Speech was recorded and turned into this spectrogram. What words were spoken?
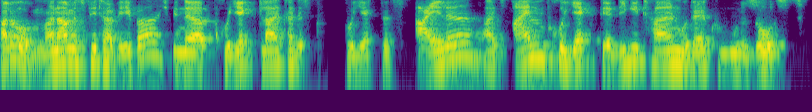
Hallo, mein Name ist Peter Weber. Ich bin der Projektleiter des Projektes EILE als einem Projekt der digitalen Modellkommune Soest.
